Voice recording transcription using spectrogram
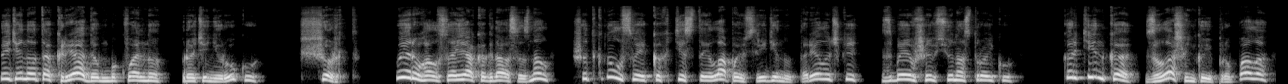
Ведь оно так рядом, буквально протяни руку. Черт! Выругался я, когда осознал, что ткнул своей когтистой лапой в середину тарелочки, сбившей всю настройку. Картинка злашенько пропала,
